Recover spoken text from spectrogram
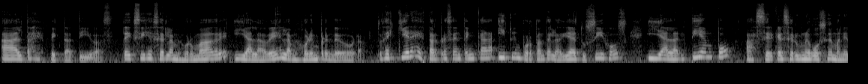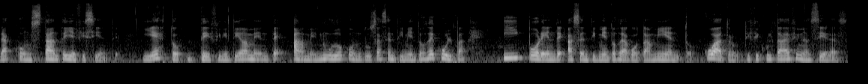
Altas expectativas. Te exige ser la mejor madre y a la vez la mejor emprendedora. Entonces quieres estar presente en cada hito importante de la vida de tus hijos y al tiempo hacer crecer un negocio de manera constante y eficiente. Y esto definitivamente a menudo conduce a sentimientos de culpa y por ende a sentimientos de agotamiento. 4. Dificultades financieras.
